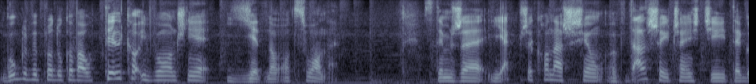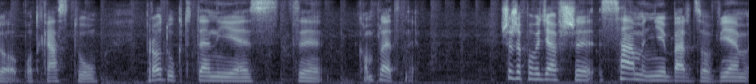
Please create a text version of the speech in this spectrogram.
Google wyprodukował tylko i wyłącznie jedną odsłonę. Z tym, że jak przekonasz się w dalszej części tego podcastu, produkt ten jest y, kompletny. Szczerze powiedziawszy, sam nie bardzo wiem,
